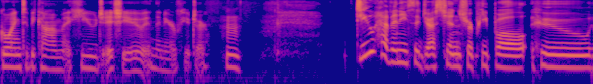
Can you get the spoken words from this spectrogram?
going to become a huge issue in the near future. Hmm. Do you have any suggestions for people who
